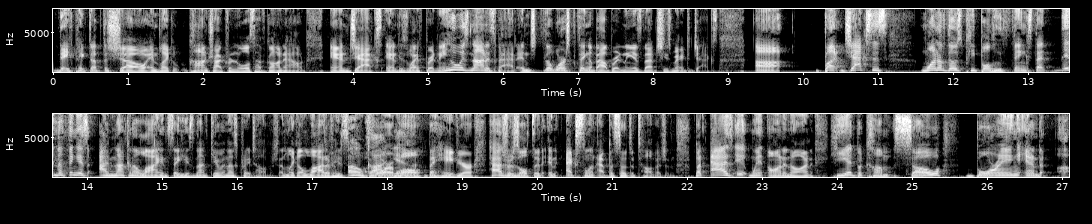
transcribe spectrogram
they've picked up the show and like contract renewals have gone out. And Jax and his wife Brittany, who is not as bad. And the worst thing about Brittany is that she's married to Jax. Uh, but Jax is one of those people who thinks that and the thing is i'm not going to lie and say he's not given us great television and like a lot of his Oh, God, horrible yeah. behavior has resulted in excellent episodes of television but as it went on and on he had become so boring and uh,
